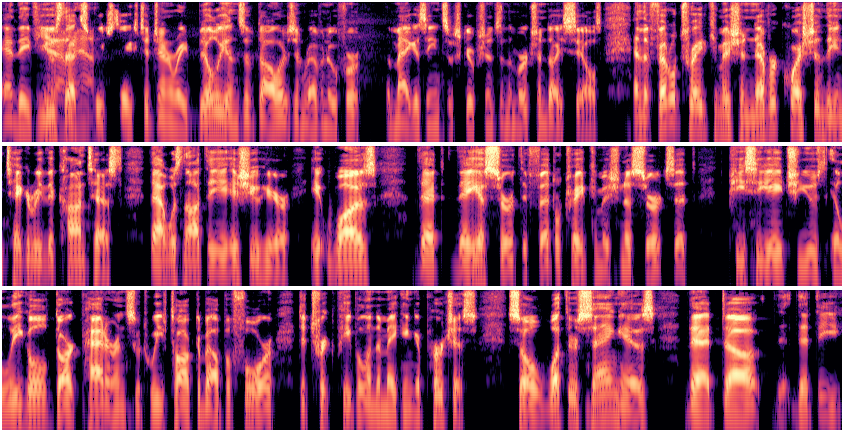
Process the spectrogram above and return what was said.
and they've used Yeah, that man. sweepstakes to generate billions of dollars in revenue for the magazine subscriptions and the merchandise sales. And the Federal Trade Commission never questioned the integrity of the contest. That was not the issue here. It was that they assert the Federal Trade Commission asserts that PCH used illegal dark patterns, which we've talked about before, to trick people into making a purchase. So what they're saying is that uh, that the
